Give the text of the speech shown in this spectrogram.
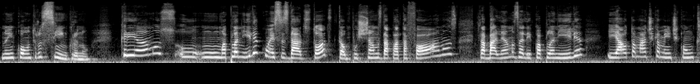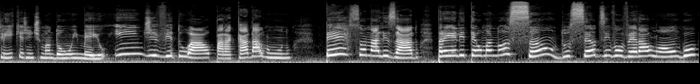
no encontro síncrono criamos o, uma planilha com esses dados todos. Então, puxamos da plataforma, trabalhamos ali com a planilha e automaticamente, com um clique, a gente mandou um e-mail individual para cada aluno, personalizado para ele ter uma noção do seu desenvolver ao longo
